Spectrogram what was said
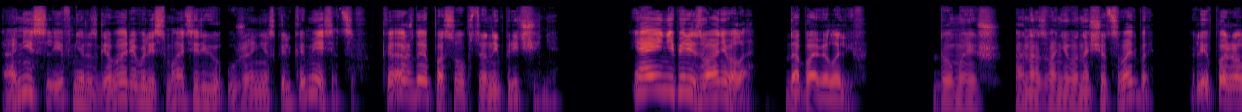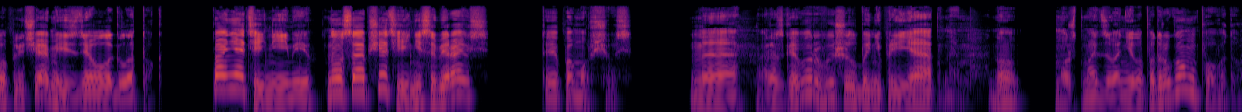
Они с Лив не разговаривали с матерью уже несколько месяцев, каждая по собственной причине. «Я ей не перезванивала», — добавила Лив. «Думаешь, она звонила насчет свадьбы?» Лив пожала плечами и сделала глоток. «Понятия не имею, но сообщать ей не собираюсь». Тея поморщилась. «Да, разговор вышел бы неприятным, но, может, мать звонила по другому поводу?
